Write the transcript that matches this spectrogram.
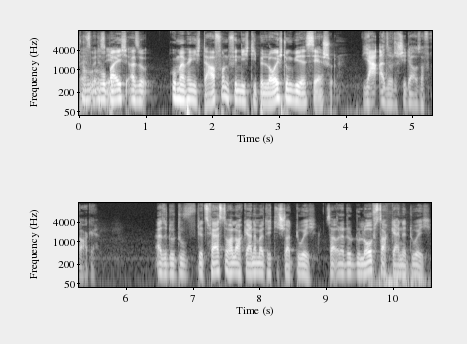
Wobei ich, also unabhängig davon finde ich die Beleuchtung wieder sehr schön. Ja, also das steht ja außer Frage. Also du, du, jetzt fährst du halt auch gerne mal durch die Stadt durch. Oder du, du läufst auch gerne durch.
